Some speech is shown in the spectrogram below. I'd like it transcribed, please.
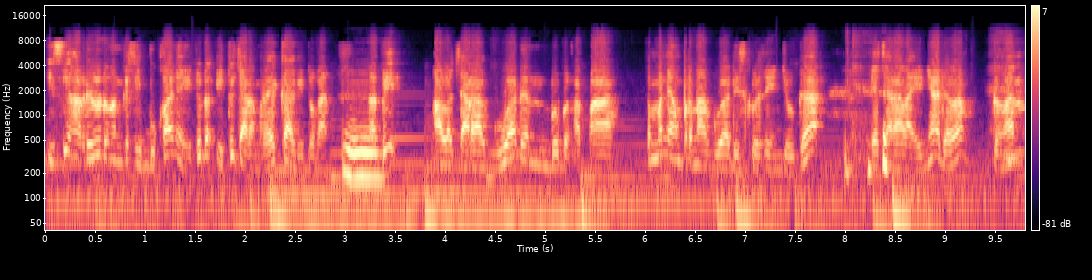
isi hari lu dengan kesibukannya itu itu cara mereka gitu kan. Hmm. Tapi kalau cara gue dan beberapa temen yang pernah gue diskusiin juga ya cara lainnya adalah dengan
